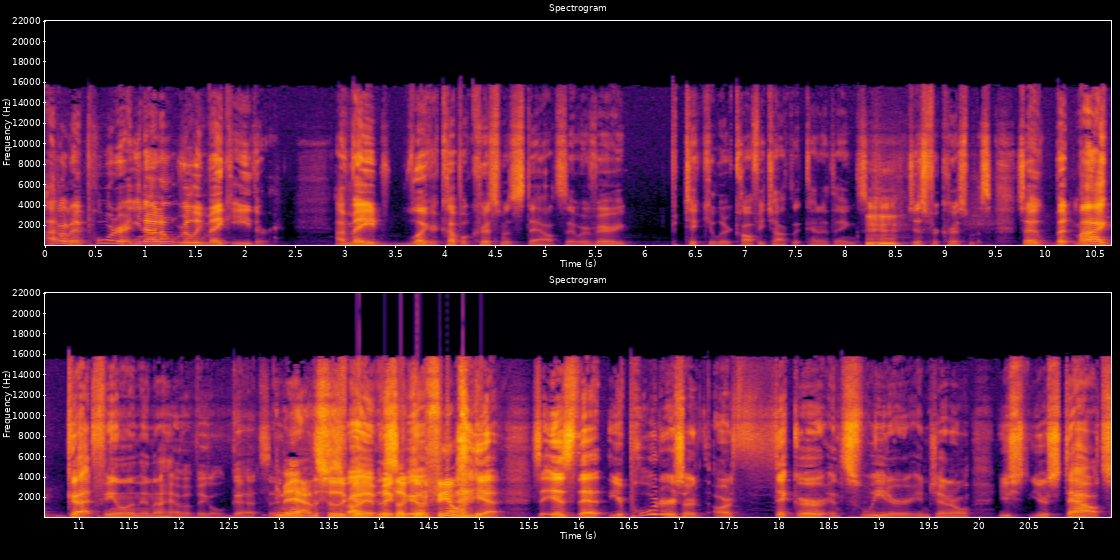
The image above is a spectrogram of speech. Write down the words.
I don't know. Porter, you know, I don't really make either. I've made like a couple Christmas stouts that were very particular coffee chocolate kind of things Mm-hmm. just for Christmas. So, but my gut feeling, and I have a big old gut. So Yeah, this is a good. This is a big good feeling. yeah. So is that your porters are, are thicker and sweeter in general. Your, your stouts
